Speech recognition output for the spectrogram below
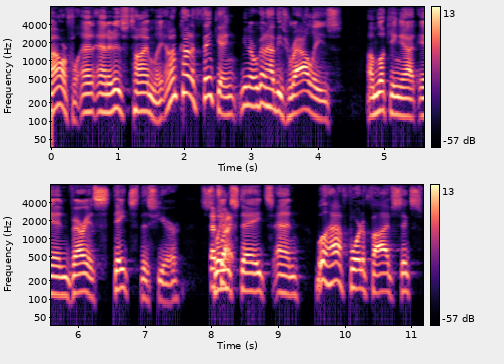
Powerful, and, and it is timely. And I'm kind of thinking, you know, we're going to have these rallies I'm looking at in various states this year, swing right. states, and we'll have four to five, six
